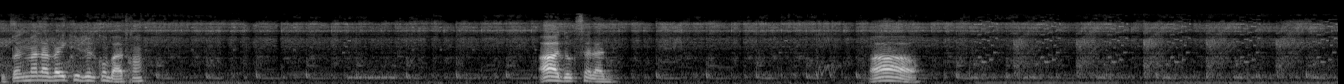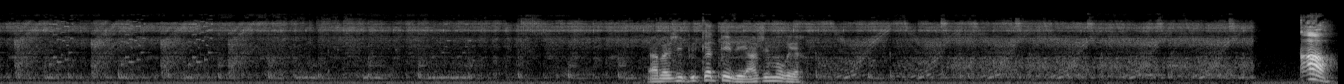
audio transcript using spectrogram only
J'ai pas de mal à veille que je vais le combattre. Hein. Ah, donc salade. Ah. Ah bah j'ai plus que 4 PV, hein, je vais mourir. Ah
